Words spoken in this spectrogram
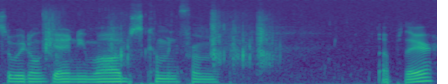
so we don't get any mobs coming from up there.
